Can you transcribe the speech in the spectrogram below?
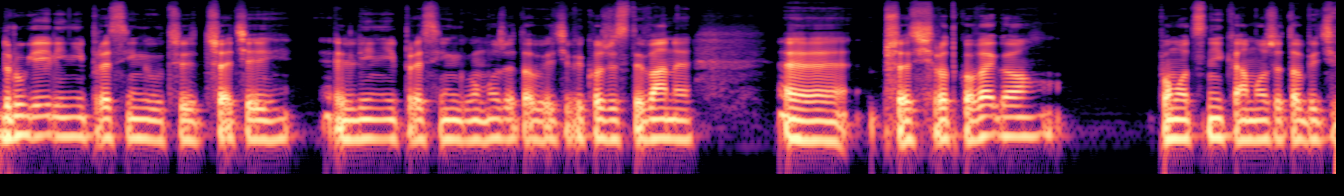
drugiej linii pressingu, czy trzeciej linii pressingu. Może to być wykorzystywane przez środkowego, pomocnika, może to być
